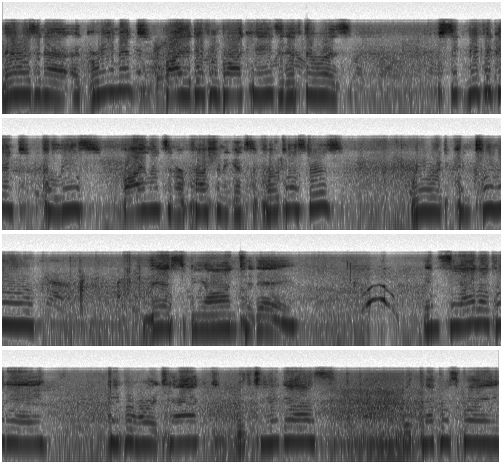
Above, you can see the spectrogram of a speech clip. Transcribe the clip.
there was an uh, agreement by the different blockades that if there was significant police violence and repression against the protesters, we would continue this beyond today. In Seattle today, people were attacked with tear gas, with pepper spray,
